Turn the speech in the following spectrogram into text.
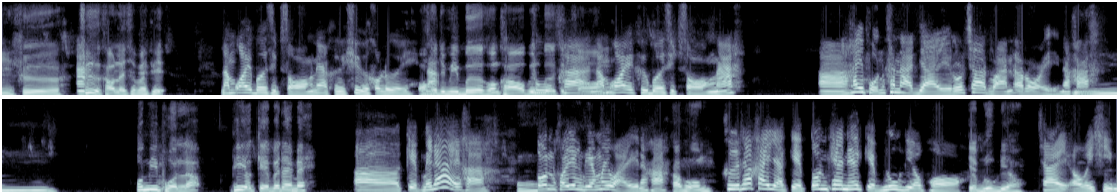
นี่คือออะชื่อเขาเลยใช่ไหมพี่น้ำอ้อยเบอร์สิบสองเนี่ยคือชื่อเขาเลยอ๋อนะเขาจะมีเบอร์ของเขาเป็นถูเบอกร์สิบค่ะ สองน้ำอ้อยคือเบอร์สิบสองนะ อ่า ให้ผลขนาดใหญ่รสชาติหวานอร่อยนะคะโอ้มีผลแล้ว พี่เอาเก็บไว้ได้ไหมอ่าเก็บไม่ได้ค่ะ อ๋อต้นเขายังเลี้ยงไม่ไหวนะคะ ครับผม คือถ้าใครอยากเก็บต้นแค่เนี้ยเก็บลูกเดียวพอ เก็บลูกเดียว ใช่เอาไว้ชิม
